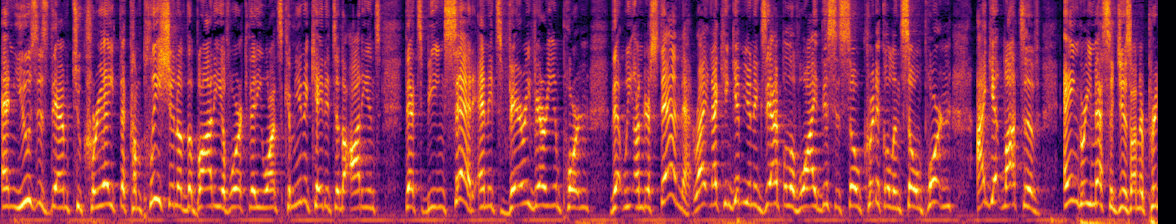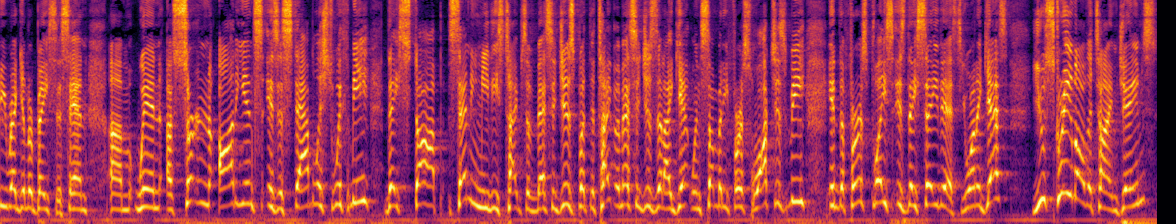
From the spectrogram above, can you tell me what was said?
and uses them to create the completion of the body of work that he wants communicated to the audience that's being said. And it's very, very important that we understand that, right? And I can give you an example of why this is so critical and so important. I get lots of angry messages on a pretty regular basis. And um, when a certain audience is established with me, they stop sending me these types of messages. But the type of messages that I get when somebody first watches me in the first place is they say this. You want to guess? You scream all the time, James.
